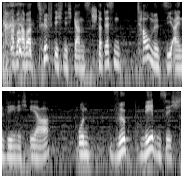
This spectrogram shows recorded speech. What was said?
aber, aber trifft dich nicht ganz. Stattdessen taumelt sie ein wenig eher und wirkt neben sich,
